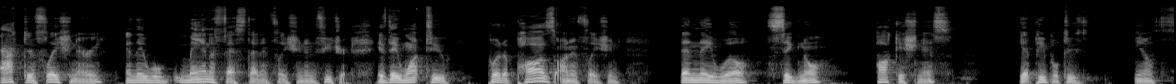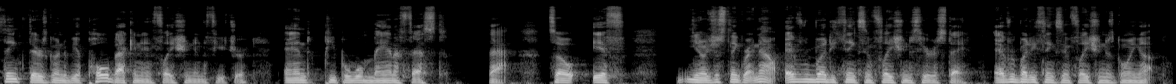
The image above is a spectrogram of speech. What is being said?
act inflationary and they will manifest that inflation in the future. If they want to put a pause on inflation, then they will signal hawkishness, get people to you know think there's going to be a pullback in inflation in the future and people will manifest that. So if you know just think right now, everybody thinks inflation is here to stay. Everybody thinks inflation is going up.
